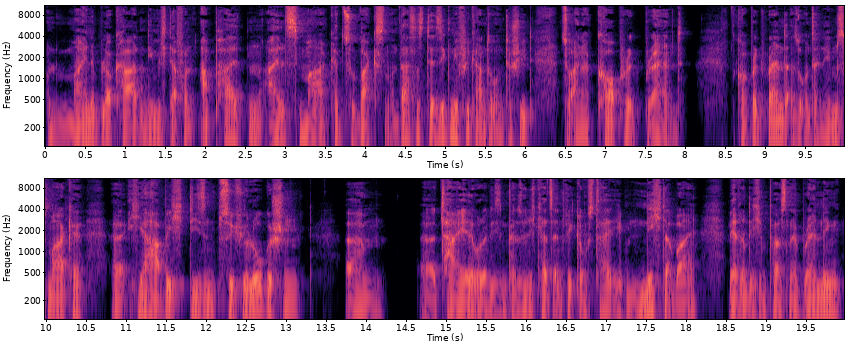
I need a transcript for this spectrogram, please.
und meine Blockaden, die mich davon abhalten, als Marke zu wachsen. Und das ist der signifikante Unterschied zu einer Corporate Brand. Corporate Brand, also Unternehmensmarke, äh, hier habe ich diesen psychologischen ähm, äh, Teil oder diesen Persönlichkeitsentwicklungsteil eben nicht dabei, während ich im Personal Branding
